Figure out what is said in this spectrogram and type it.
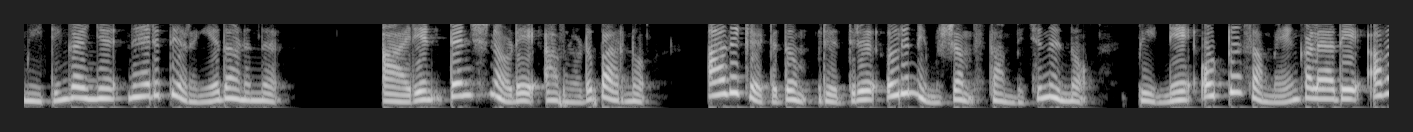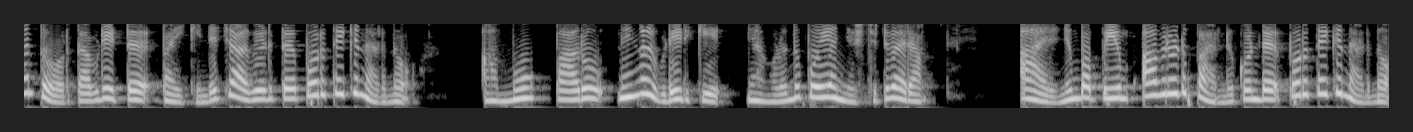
മീറ്റിംഗ് കഴിഞ്ഞ് നേരത്തെ ഇറങ്ങിയതാണെന്ന്. ആര്യൻ ടെൻഷനോടെ അവനോട് പറഞ്ഞു അത് കേട്ടതും രുദ്ര ഒരു നിമിഷം സ്തംഭിച്ചു നിന്നു. പിന്നെ ഒട്ടും സമയം കളയാതെ അവൻ തോർത്തവിടെ ഇട്ട് ബൈക്കിന്റെ ചാവിയെടുത്ത് പുറത്തേക്ക് നടന്നു. അമ്മു പാറു നിങ്ങൾ ഇവിടെ ഇരിക്കേ. ഞങ്ങളൊന്ന് പോയി അന്വേഷിച്ചിട്ട് വരാം. ആര്യനും പപ്പയും അവരോട് പറഞ്ഞുകൊണ്ട് പുറത്തേക്ക് നടന്നു.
